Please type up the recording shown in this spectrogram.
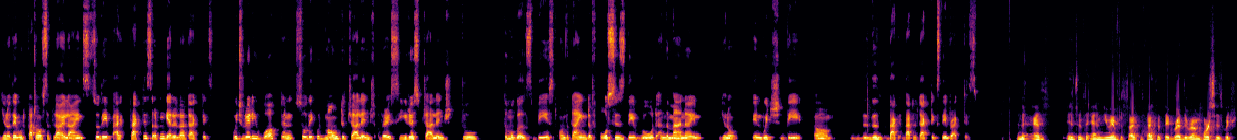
you know, they would cut off supply lines. So they pa- practiced certain guerrilla tactics, which really worked, and so they could mount a challenge, a very serious challenge to the Mughals based on the kind of horses they rode and the manner in, you know, in which they um, the, the back, battle tactics they practiced. And as is at the end, you emphasize the fact that they bred their own horses, which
